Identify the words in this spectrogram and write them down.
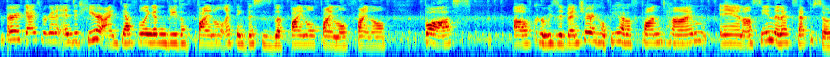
Alright guys, we're gonna end it here. I'm definitely gonna do the final, I think this is the final, final, final boss of Kirby's Adventure. I hope you have a fun time, and I'll see you in the next episode.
